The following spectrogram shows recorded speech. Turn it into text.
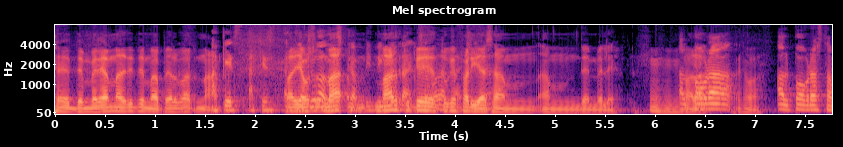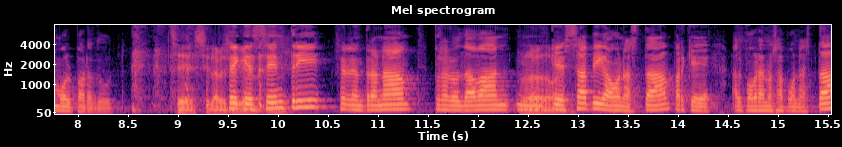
Dembélé al Madrid, Mbappé al Bar... No. Aquests, aquests, Va, aquests llavors, jugadors Mar, que 24 Marc, tu què, tu què a faries amb, amb Dembélé? Mhm. El Vale, pobre, acaba. el pobre està molt perdut. Sí, sí, la Fer veritat que centri, fer-lo entrenar, posar-lo al davant, Posar-lo al davant. que sàpiga on està, perquè el pobre no sap on està,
